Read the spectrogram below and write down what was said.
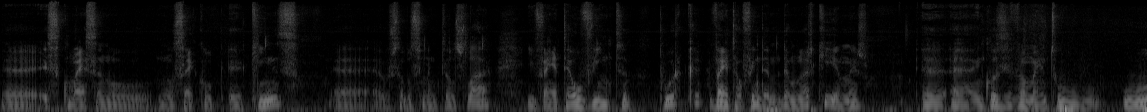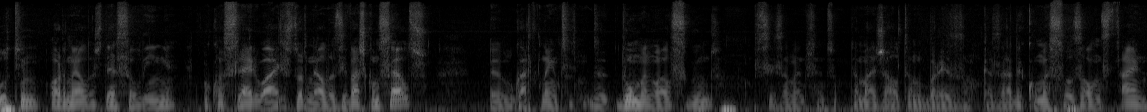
uh, isso começa no, no século XV, uh, o estabelecimento deles lá, e vem até o 20, porque vem até o fim da, da monarquia mesmo. Uh, uh, inclusivamente, o, o, último Ornelas dessa linha, o conselheiro Aires de Ornelas e Vasconcelos, lugar-tenente de Dom Manuel II, precisamente, portanto, da mais alta nobreza, casada com uma Sousa Ollenstein,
